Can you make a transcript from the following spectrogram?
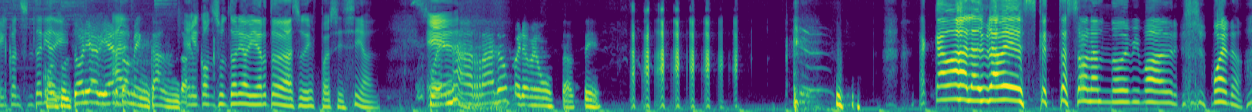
el consultorio Consultorio abierto al- me encanta. el consultorio abierto a su disposición. Suena Eh, raro, pero me gusta, sí. Acabala de una vez que estás hablando de mi madre. Bueno.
